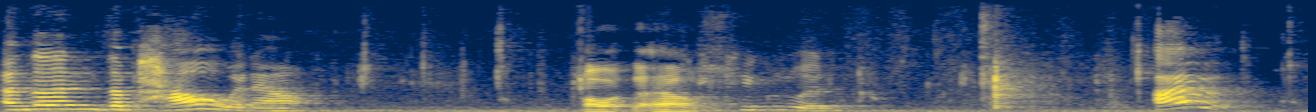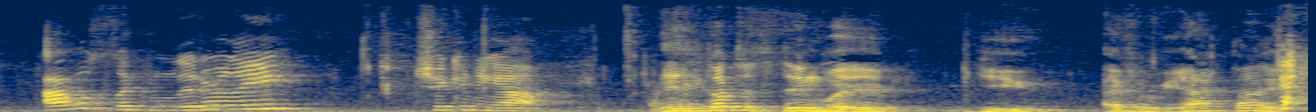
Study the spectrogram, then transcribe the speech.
And then the power went out Oh, at the house. in Kingswood. I, I was like literally chickening out. Yeah, you got this thing where you overreact, eh?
